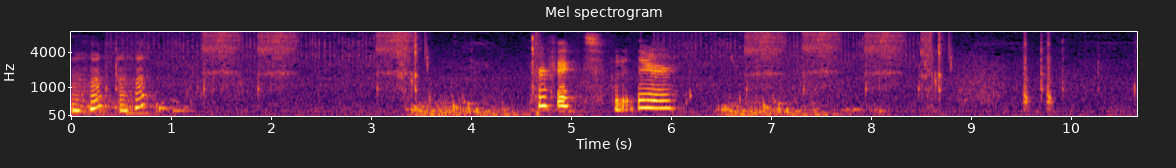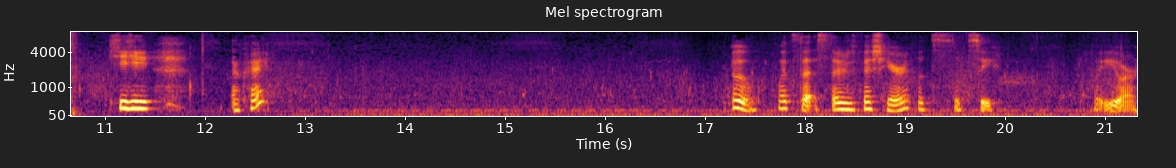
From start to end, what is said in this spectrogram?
Uh-huh, uh-huh. Perfect. Put it there. Hee Okay. Ooh, what's this? There's a fish here. Let's let's see what you are.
